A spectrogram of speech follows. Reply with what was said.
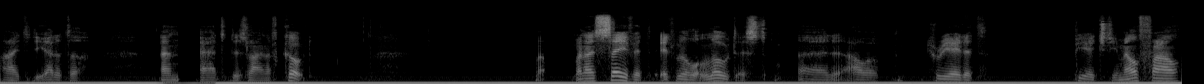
hide the editor and add this line of code. Well, when I save it, it will load uh, our created PHTML file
